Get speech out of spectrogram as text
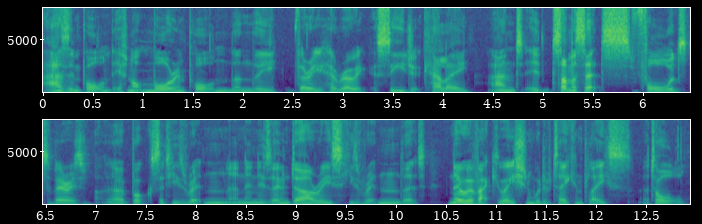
as important, if not more important, than the very heroic siege at Calais. And in Somerset's forwards to various uh, books that he's written and in his own diaries, he's written that no evacuation would have taken place at all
